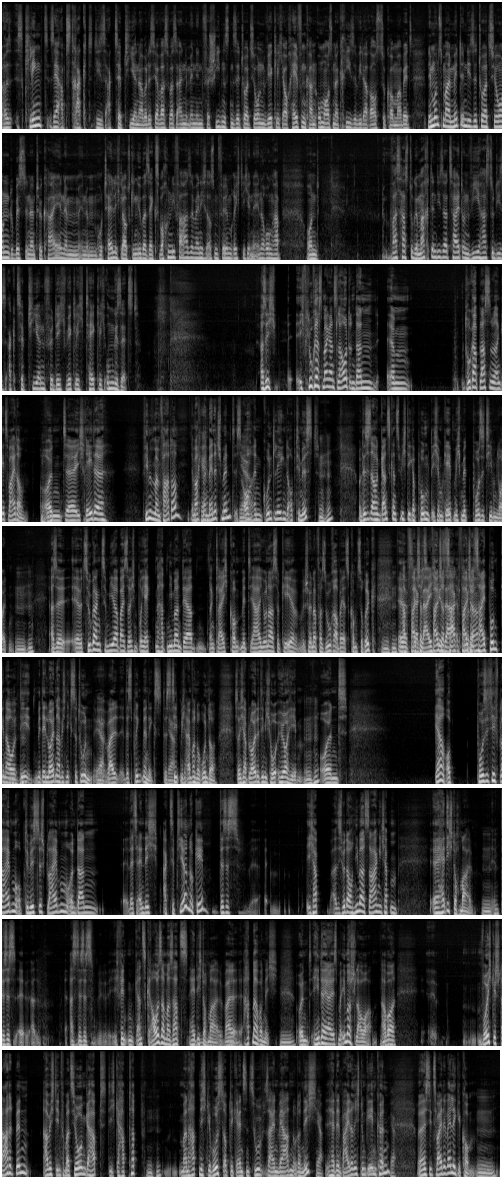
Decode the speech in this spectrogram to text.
Es klingt sehr abstrakt, dieses Akzeptieren, aber das ist ja was, was einem in den verschiedensten Situationen wirklich auch helfen kann, um aus einer Krise wieder rauszukommen. Aber jetzt nimm uns mal mit in die Situation, du bist in der Türkei in einem, in einem Hotel, ich glaube, es ging über sechs Wochen die Phase, wenn ich es aus dem Film richtig in Erinnerung habe. Und was hast du gemacht in dieser Zeit und wie hast du dieses Akzeptieren für dich wirklich täglich umgesetzt? Also ich, ich fluche erst mal ganz laut und dann ähm, Druck ablassen und dann geht's weiter. Mhm. Und äh, ich rede viel mit meinem Vater, der macht okay. mein Management, ist ja. auch ein grundlegender Optimist. Mhm. Und das ist auch ein ganz, ganz wichtiger Punkt. Ich umgebe mich mit positiven Leuten. Mhm. Also äh, Zugang zu mir bei solchen Projekten hat niemand, der dann gleich kommt mit, ja, Jonas, okay, schöner Versuch, aber jetzt komm zurück. Mhm. Äh, falscher, ja falscher, gesagt, falscher Zeitpunkt, genau. Mhm. Die, mit den Leuten habe ich nichts zu tun, ja. weil das bringt mir nichts. Das zieht mich einfach nur runter. Sondern ich habe Leute, die mich höher heben. Mhm. Und ja, ob positiv bleiben, optimistisch bleiben und dann letztendlich akzeptieren, okay, das ist, äh, ich habe, also ich würde auch niemals sagen, ich habe ein, äh, hätte ich doch mal. Mhm. Das ist, äh, also das ist, ich finde, ein ganz grausamer Satz, hätte ich mhm. doch mal, weil mhm. hat man aber nicht. Mhm. Und hinterher ist man immer schlauer. Mhm. Aber äh, wo ich gestartet bin, habe ich die Informationen gehabt, die ich gehabt habe. Mhm. Man hat nicht gewusst, ob die Grenzen zu sein werden oder nicht. Ja. Hätte in beide Richtungen gehen können. Ja. Und dann ist die zweite Welle gekommen. Mhm.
